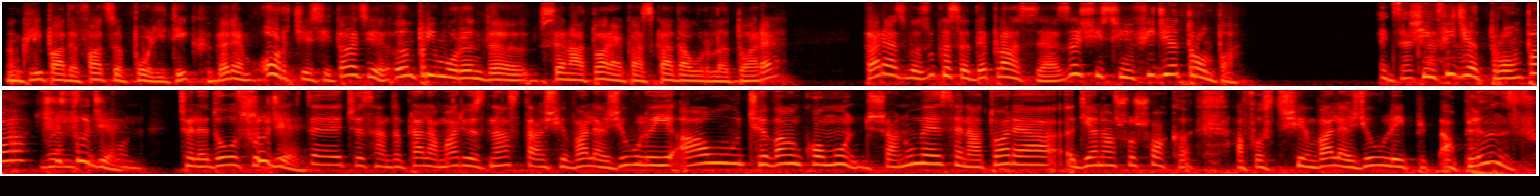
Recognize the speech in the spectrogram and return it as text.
în clipa de față politic. Vedem orice situație. În primul rând, senatoarea Cascada Urlătoarea, care ați văzut că se deplasează și se înfige trompa. Exact. Și înfige trompa și suge. Cele două subiecte, Suge. ce s-a întâmplat la Marius Nasta și Valea Jiului, au ceva în comun, și anume senatoarea Diana Șoșoacă. A fost și în Valea Jiului, a plâns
